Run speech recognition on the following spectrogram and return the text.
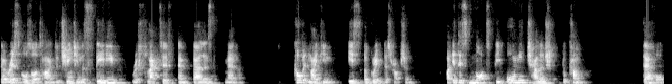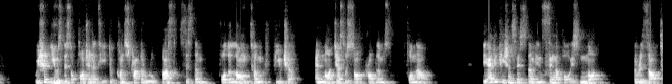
There is also a time to change in a steady, reflective, and balanced manner. COVID 19 is a great disruption, but it is not the only challenge to come. Therefore, we should use this opportunity to construct a robust system for the long term future and not just to solve problems for now. The education system in Singapore is not the result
